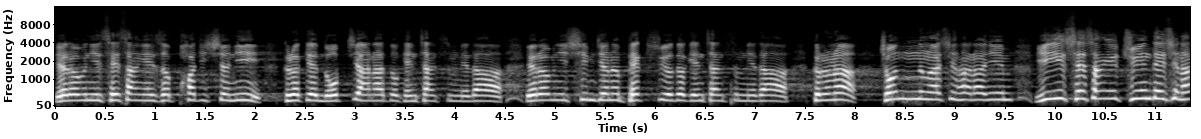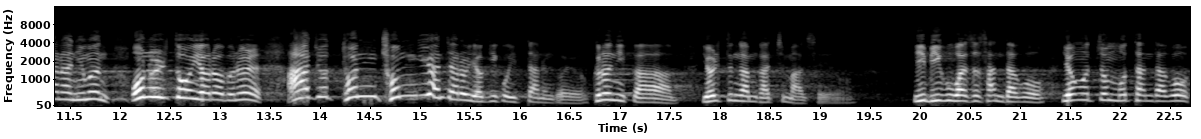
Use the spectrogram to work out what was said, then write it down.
여러분이 세상에서 포지션이 그렇게 높지 않아도 괜찮습니다. 여러분이 심지어는 백수여도 괜찮습니다. 그러나 전능하신 하나님, 이 세상의 주인 되신 하나님은 오늘도 여러분을 아주 돈 존귀한 자로 여기고 있다는 거예요. 그러니까 열등감 갖지 마세요. 이 미국 와서 산다고 영어 좀 못한다고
